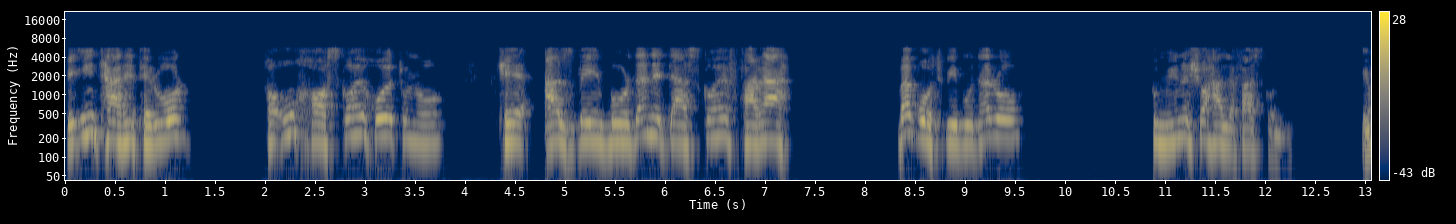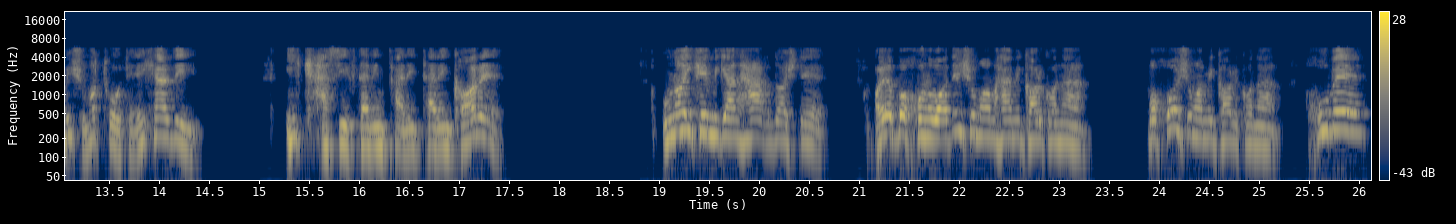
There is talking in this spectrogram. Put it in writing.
به این طرح ترور تا اون خواستگاه خودتون رو که از بین بردن دستگاه فرح و قطبی بوده رو تو میون شاه حل فصل کنیم. ببین شما توطعه کردین. این کسیفترین پلیدترین کاره. اونایی که میگن حق داشته آیا با خانواده شما هم همین کار کنن؟ با خود شما می کار کنن؟ خوبه؟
